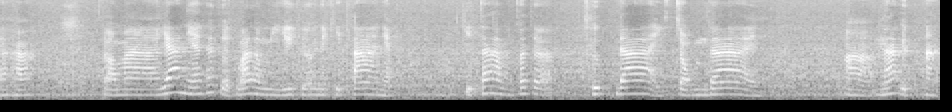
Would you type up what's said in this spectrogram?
นะคะ ต่อมาย่านนี้ถ้าเกิดว่าเรามีเยอะๆในกีตาร์เนี่ยกีตาร์มันก็จะทึบได้จมได้อ่าหน้าอึดอัด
